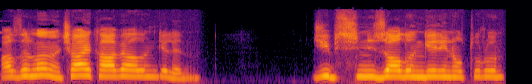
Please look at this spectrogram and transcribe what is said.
Hazırlanın çay kahve alın gelin. Cipsinizi alın gelin oturun.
